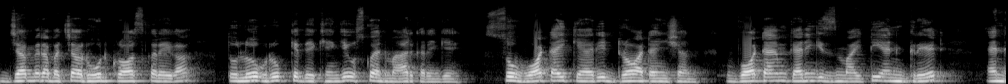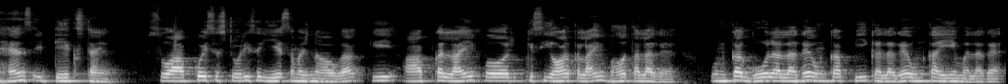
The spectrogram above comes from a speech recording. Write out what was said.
जब मेरा बच्चा रोड क्रॉस करेगा तो लोग रुक के देखेंगे, उसको एडमायर करेंगे। So what I carry draw attention what I am carrying is mighty and great and hence it takes time so आपको इस स्टोरी से ये समझना होगा कि आपका लाइफ और किसी और का लाइफ बहुत अलग है। उनका गोल अलग है, उनका पीक अलग है, उनका एम अलग है।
